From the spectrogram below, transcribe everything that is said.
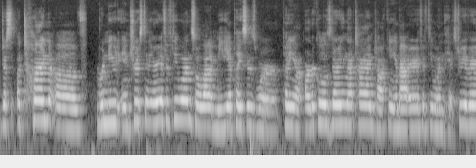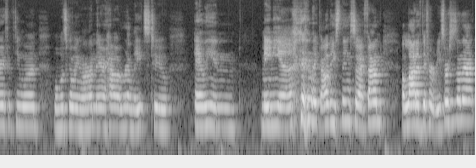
just a ton of renewed interest in Area 51. So, a lot of media places were putting out articles during that time talking about Area 51, the history of Area 51, what was going on there, how it relates to alien mania, like all these things. So, I found a lot of different resources on that.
